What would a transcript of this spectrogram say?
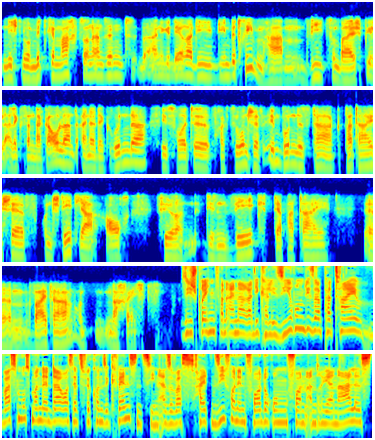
nicht nur mitgemacht, sondern sind einige derer, die, die ihn betrieben haben, wie zum Beispiel Alexander Gauland, einer der Gründer, ist heute Fraktionschef im Bundestag, Parteichef und steht ja auch für diesen Weg der Partei ähm, weiter und nach rechts. Sie sprechen von einer Radikalisierung dieser Partei. Was muss man denn daraus jetzt für Konsequenzen ziehen? Also was halten Sie von den Forderungen von Andrea Nahles,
